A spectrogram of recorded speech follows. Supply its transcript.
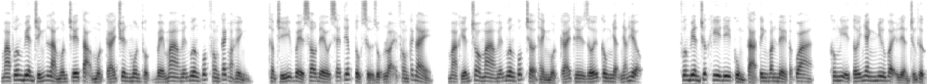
Mà phương viên chính là muốn chế tạo một cái chuyên môn thuộc về ma huyễn vương quốc phong cách hoạt hình, thậm chí về sau đều sẽ tiếp tục sử dụng loại phong cách này, mà khiến cho ma huyễn vương quốc trở thành một cái thế giới công nhận nhãn hiệu. Phương viên trước khi đi cùng tả tinh văn đề cập qua, không nghĩ tới nhanh như vậy liền chứng thực.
